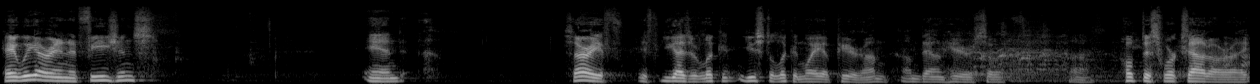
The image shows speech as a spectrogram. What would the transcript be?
Hey, we are in Ephesians. And sorry if, if you guys are looking used to looking way up here. I'm I'm down here, so uh, hope this works out all right.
